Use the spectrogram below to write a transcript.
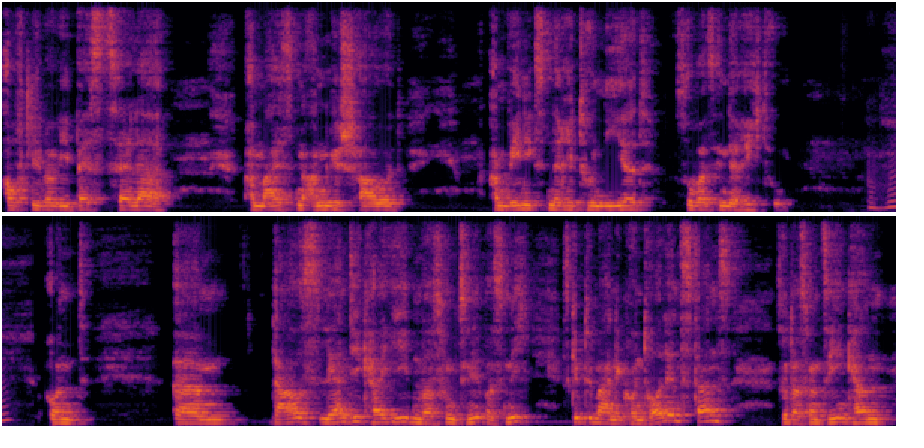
Aufkleber wie Bestseller, am meisten angeschaut, am wenigsten retourniert, sowas in der Richtung. Mhm. Und ähm, daraus lernt die KI eben, was funktioniert, was nicht. Es gibt immer eine Kontrollinstanz, so dass man sehen kann,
